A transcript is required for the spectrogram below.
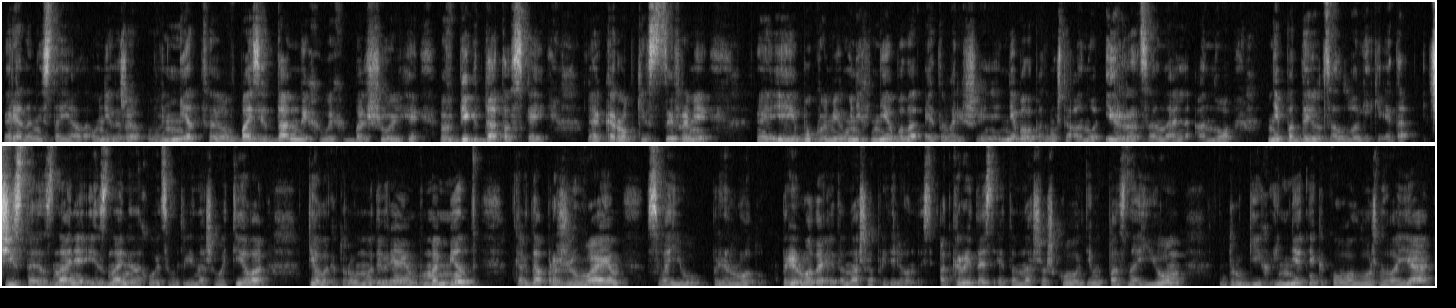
рядом не стояла. У них даже нет в базе данных, в их большой, в бигдатовской э, коробке с цифрами Э, и буквами у них не было этого решения. Не было, потому что оно иррационально, оно не поддается логике. Это чистое знание, и знание находится внутри нашего тела, тело, которому мы доверяем в момент, когда проживаем свою природу. Природа – это наша определенность. Открытость – это наша школа, где мы познаем других. И нет никакого ложного «я»,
